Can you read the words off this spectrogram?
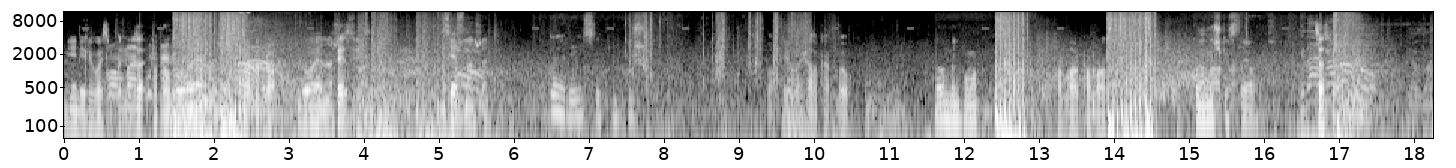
Медик. Кривой, ну, да, попробуй. Попробуй, бро. Двое наши. Рез, рез. Все с наши. Куда рейсы? Пуш. О, кривой, жалко, был. Да он бы не помог. Помог, помог. Да ладно. стоял. Гранату! Я знаю.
